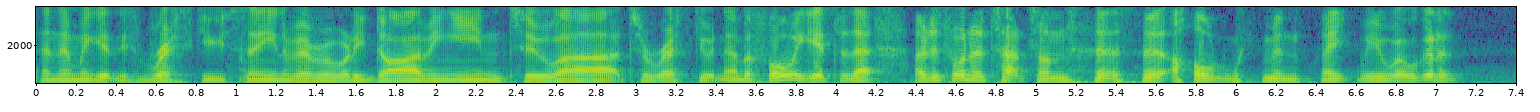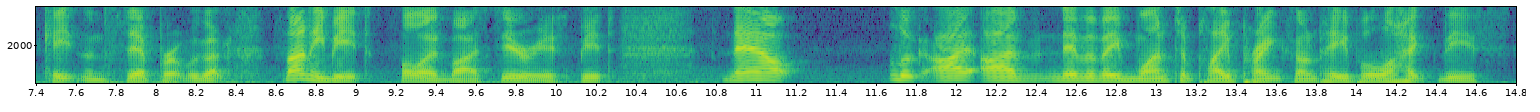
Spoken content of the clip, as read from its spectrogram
and then we get this rescue scene of everybody diving in to uh, to rescue it. Now, before we get to that, I just want to touch on the, the old women make me. We're going to keep them separate. We've got funny bit followed by a serious bit. Now, look, I, I've never been one to play pranks on people like this,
